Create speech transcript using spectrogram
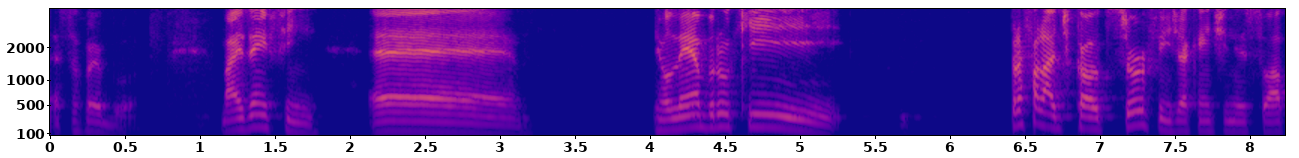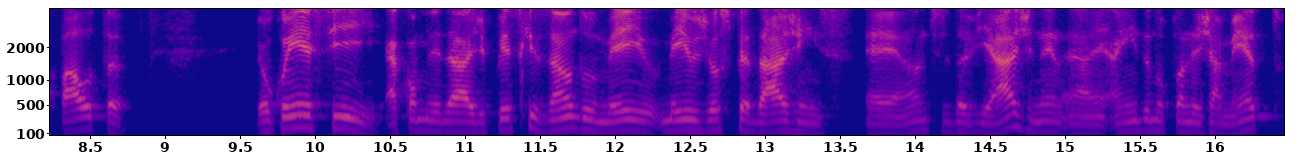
Essa foi boa. Mas enfim, é, eu lembro que para falar de Couchsurfing, já que a gente iniciou a pauta, eu conheci a comunidade pesquisando meio, meios de hospedagens é, antes da viagem, né, ainda no planejamento.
